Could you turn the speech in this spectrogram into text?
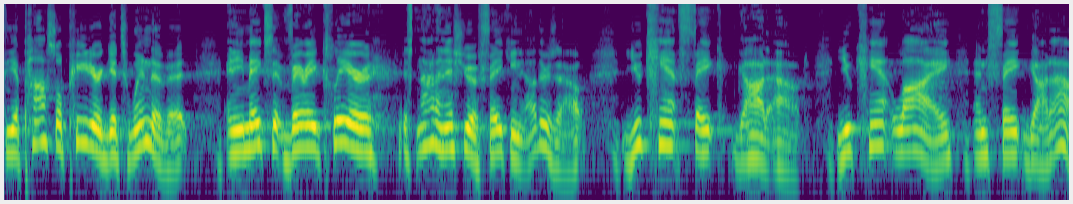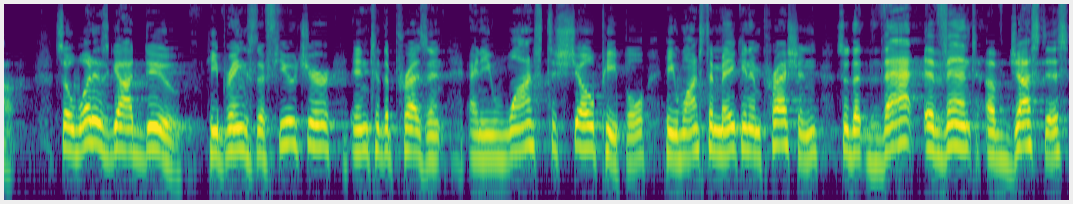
the Apostle Peter gets wind of it and he makes it very clear it's not an issue of faking others out. You can't fake God out. You can't lie and fake God out. So, what does God do? He brings the future into the present and he wants to show people, he wants to make an impression so that that event of justice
